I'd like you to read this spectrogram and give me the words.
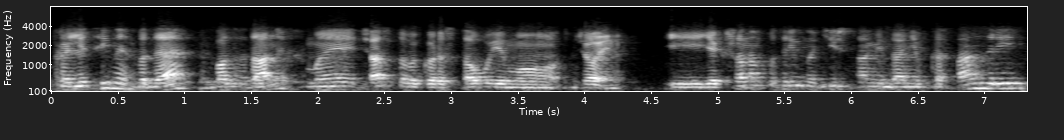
в реляційних БД, базах даних, ми часто використовуємо join. І якщо нам потрібно ті ж самі дані в Касандрі,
